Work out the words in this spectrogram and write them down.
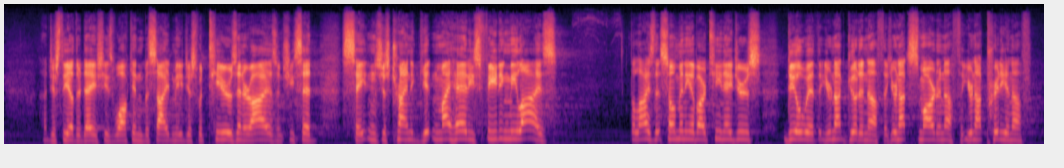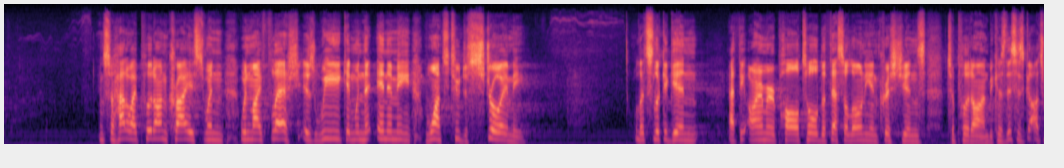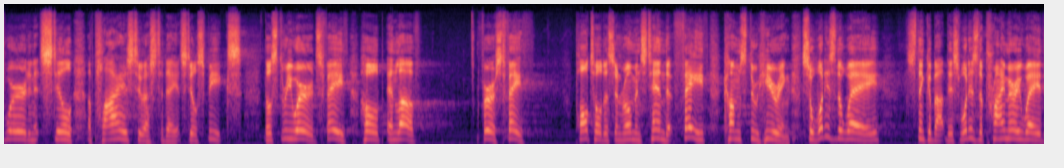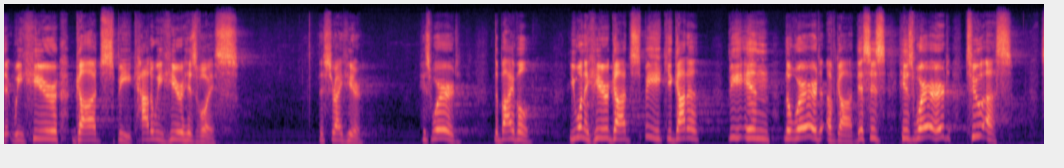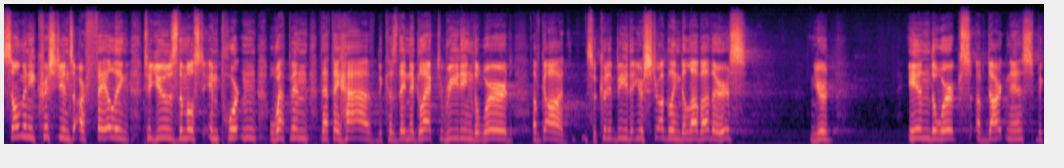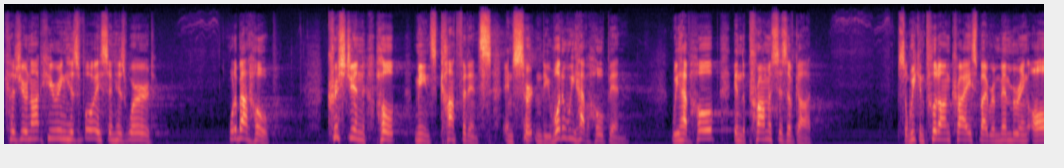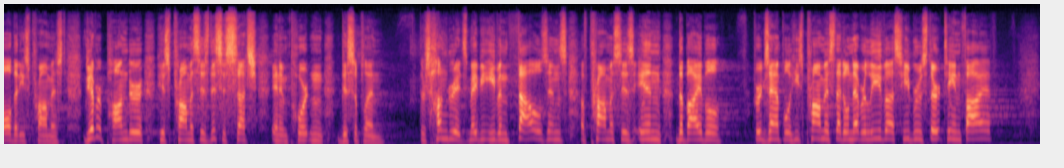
Uh, just the other day, she's walking beside me just with tears in her eyes, and she said, Satan's just trying to get in my head. He's feeding me lies. The lies that so many of our teenagers deal with that you're not good enough, that you're not smart enough, that you're not pretty enough. And so, how do I put on Christ when, when my flesh is weak and when the enemy wants to destroy me? Well, let's look again at the armor Paul told the Thessalonian Christians to put on because this is God's word and it still applies to us today. It still speaks. Those three words faith, hope, and love. First, faith. Paul told us in Romans 10 that faith comes through hearing. So, what is the way? Let's think about this. What is the primary way that we hear God speak? How do we hear his voice? This right here His Word, the Bible. You want to hear God speak, you got to be in the Word of God. This is His Word to us. So many Christians are failing to use the most important weapon that they have because they neglect reading the Word of God. So, could it be that you're struggling to love others? You're in the works of darkness because you're not hearing His voice and His Word. What about hope? Christian hope means confidence and certainty. What do we have hope in? We have hope in the promises of God. So we can put on Christ by remembering all that He's promised. Do you ever ponder His promises? This is such an important discipline. There's hundreds, maybe even thousands of promises in the Bible. For example, He's promised that He'll never leave us, Hebrews 13 5.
